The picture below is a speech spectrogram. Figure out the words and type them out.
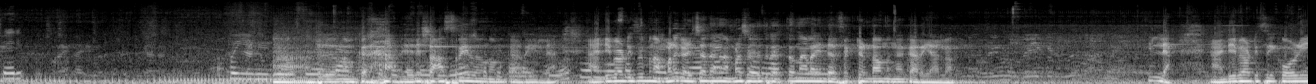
ശരി അപ്പോൾ ഈ ആ, വീഡിയോസ് അത് നമുക്ക് അതിന്റെ ശാസ്ത്രീയത നമുക്ക് അറിയില്ല. ആന്റിബയോട്ടിക്സ് ഇപ്പം നമ്മൾ കഴിച്ചാൽ തന്നെ നമ്മുടെ ശരീരത്തിൽ എത്ര നാൾ അതിന്റെ എഫക്റ്റ് ഉണ്ടാവും നിങ്ങൾക്ക് അറിയാമല്ലോ ഇല്ല. ആന്റിബയോട്ടിക്സ് ഈ കോഴി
